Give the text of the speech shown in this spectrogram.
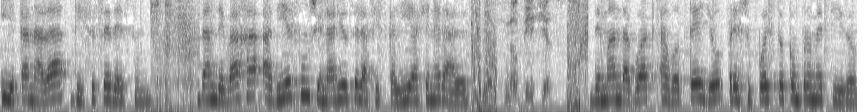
y Canadá, dice Cedesum. Dan de baja a 10 funcionarios de la Fiscalía General. Noticias. Demanda Guac a Botello, presupuesto comprometido.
